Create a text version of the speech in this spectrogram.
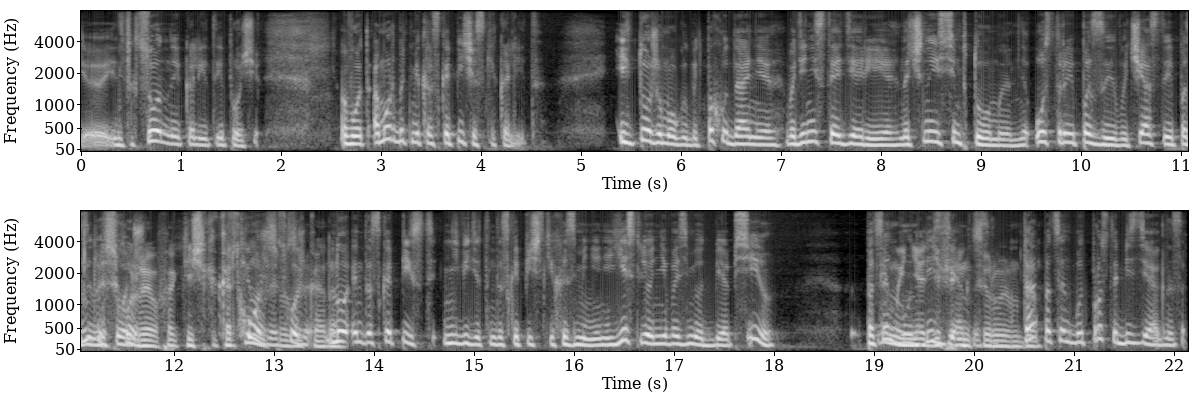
э, инфекционные колиты и прочее. Вот. А может быть микроскопический колит – и тоже могут быть похудание, водянистая диарея, ночные симптомы, острые позывы, частые позывы. Ну, то есть соли. схожая фактически картина схожая, схожая. Языка, да. Но эндоскопист не видит эндоскопических изменений. Если он не возьмет биопсию, пациент мы будет не без диагноза. Да. да, пациент будет просто без диагноза.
